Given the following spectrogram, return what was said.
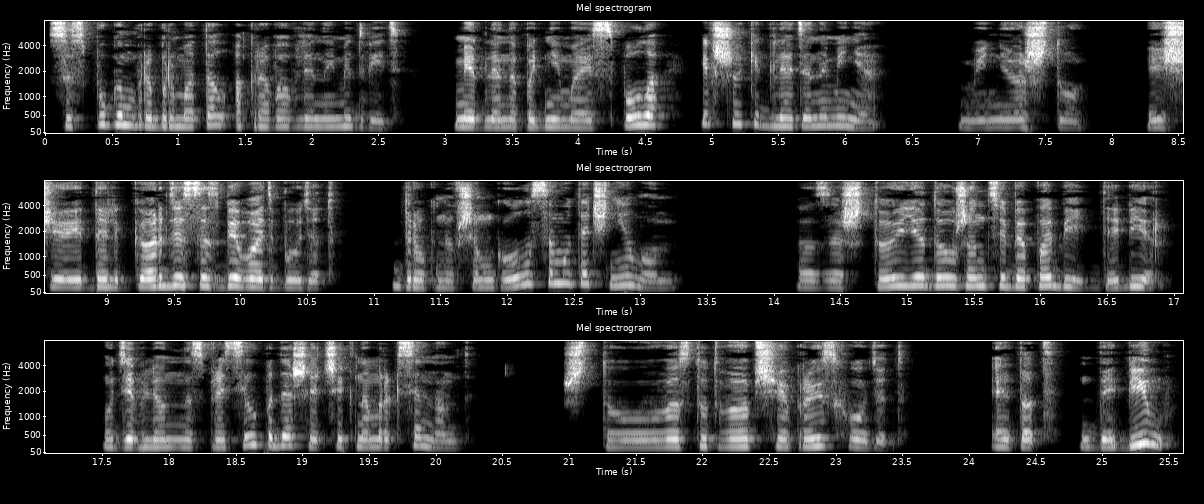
С испугом пробормотал окровавленный медведь, медленно поднимаясь с пола и в шоке глядя на меня. «Меня что, еще и Дель Гардис избивать будет?» Дрогнувшим голосом уточнил он. «А за что я должен тебя побить, Дебир?» Удивленно спросил подошедший к нам Роксинант. «Что у вас тут вообще происходит?» «Этот дебил?»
